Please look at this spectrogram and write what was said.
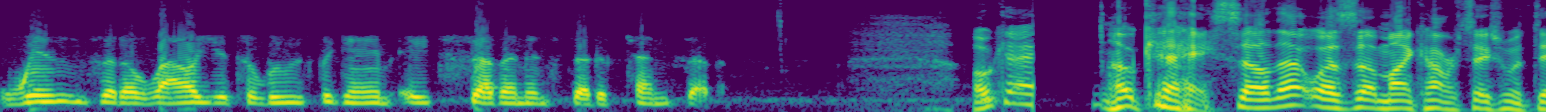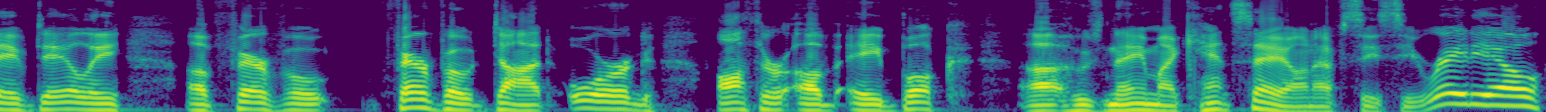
wins that allow you to lose the game 8 7 instead of 10 7. Okay. Okay. So that was uh, my conversation with Dave Daley of FairVote. Fairvote.org, author of a book uh, whose name I can't say on FCC radio.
